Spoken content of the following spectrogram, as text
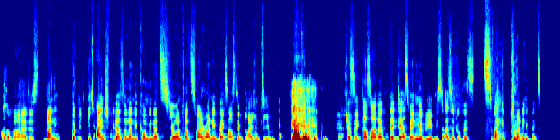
Woche war das war nie, wirklich nicht ein Spieler, sondern die Kombination von zwei Running Backs aus dem gleichen Team. Deswegen, Das war der, der, der ist hängen geblieben. So, also du willst zwei Running Backs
